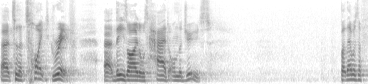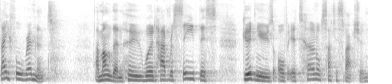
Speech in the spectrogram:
uh, to the tight grip uh, these idols had on the Jews. But there was a faithful remnant among them who would have received this good news of eternal satisfaction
